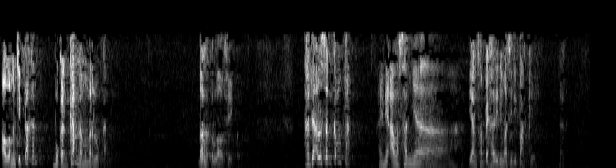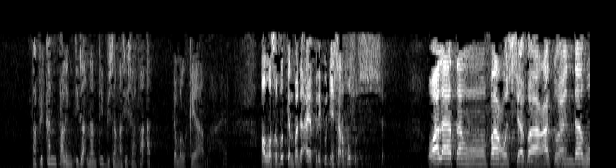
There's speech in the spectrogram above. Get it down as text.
Allah menciptakan bukan karena memerlukan. Barakallahu fiikum. Ada alasan keempat. Nah, ini alasannya yang sampai hari ini masih dipakai. Ya. Tapi kan paling tidak nanti bisa ngasih syafaat yang qiyamah. Ya. Allah sebutkan pada ayat berikutnya secara khusus. Wala tanfa'us syafa'atu 'indahu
